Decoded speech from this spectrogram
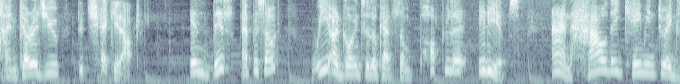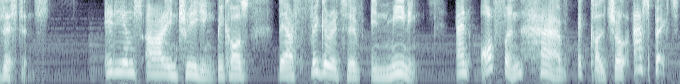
I encourage you to check it out. In this episode, we are going to look at some popular idioms and how they came into existence. Idioms are intriguing because they are figurative in meaning and often have a cultural aspect.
